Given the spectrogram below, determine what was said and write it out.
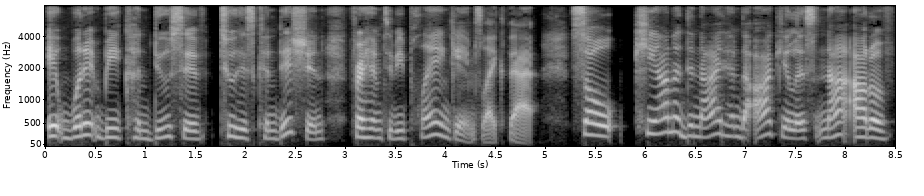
it wouldn't be conducive to his condition for him to be playing games like that. So Quiana denied him the Oculus not out of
